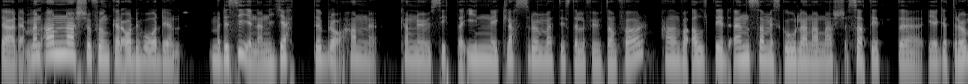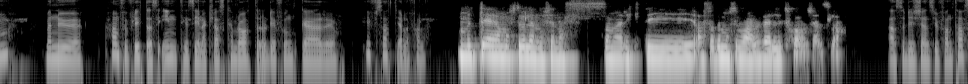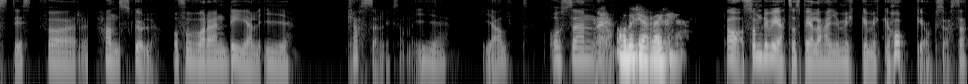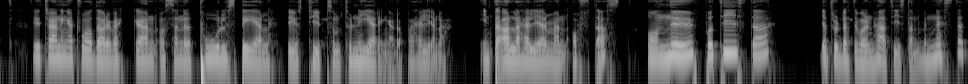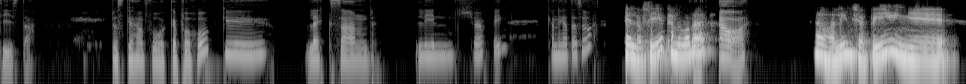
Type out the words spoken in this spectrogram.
det är det. Men annars så funkar ADHD-medicinen jättebra. Han kan nu sitta inne i klassrummet istället för utanför. Han var alltid ensam i skolan annars, satt i ett eh, eget rum. Men nu han förflyttar sig in till sina klasskamrater och det funkar hyfsat i alla fall. Men det måste väl ändå kännas som en riktig, alltså det måste vara en väldigt skön känsla. Alltså det känns ju fantastiskt för hans skull att få vara en del i klassen, liksom, i, i allt. Och sen, eh, Ja, det kan jag verkligen. ja, som du vet så spelar han ju mycket, mycket hockey också. Så att det är träningar två dagar i veckan och sen är det poolspel, det är just typ som turneringar då på helgerna. Inte alla helger, men oftast. Och nu på tisdag, jag trodde att det var den här tisdagen, men nästa tisdag, då ska han få åka på hockey. Leksand, Linköping, kan det heta så? LHC, kan det vara det? Ja, Ja, Linköping.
